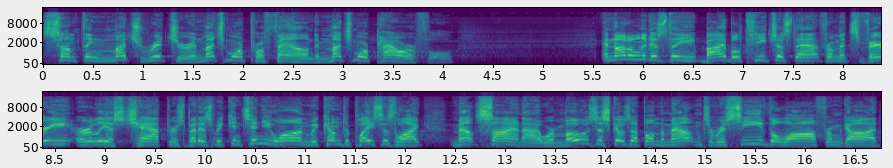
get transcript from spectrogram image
something much richer and much more profound and much more powerful And not only does the Bible teach us that from its very earliest chapters, but as we continue on, we come to places like Mount Sinai, where Moses goes up on the mountain to receive the law from God.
